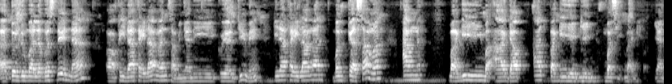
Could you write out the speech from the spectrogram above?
At doon lumalabas din na ah, kinakailangan, sabi nga ni Kuya Jimmy, kinakailangan magkasama ang magiging maagap at pagiging masipag. Yan.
